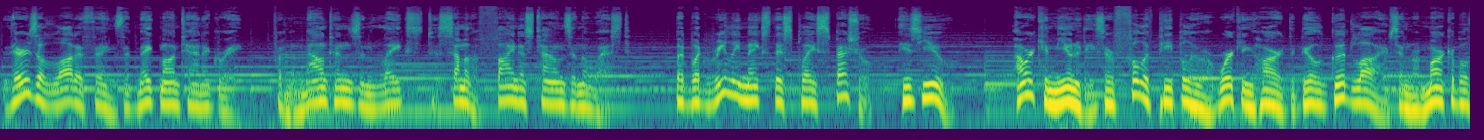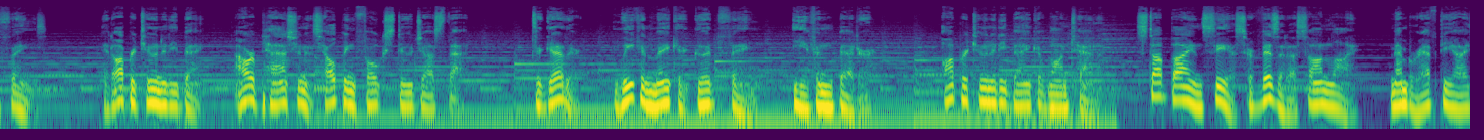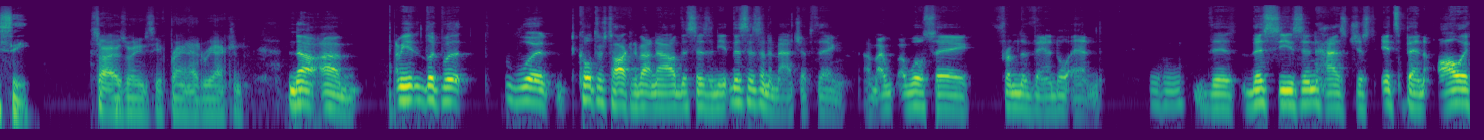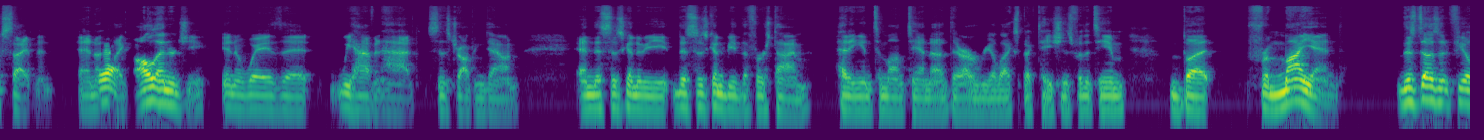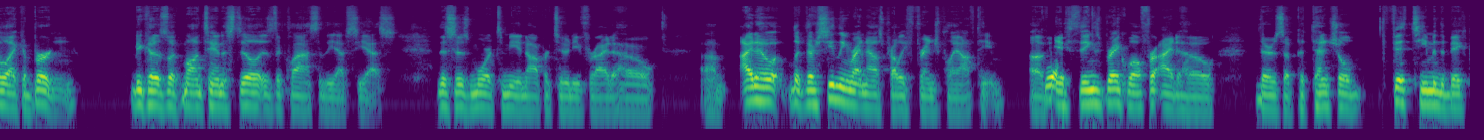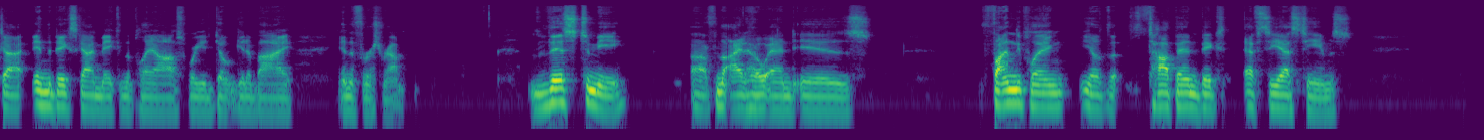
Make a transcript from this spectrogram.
There's a lot of things that make Montana great, from the mountains and lakes to some of the finest towns in the West. But what really makes this place special is you. Our communities are full of people who are working hard to build good lives and remarkable things. At Opportunity Bank, our passion is helping folks do just that. Together, we can make a good thing even better. Opportunity Bank of Montana. Stop by and see us or visit us online. Member FDIC. Sorry, I was waiting to see if Brian had a reaction. No, um, I mean, look, what what Colter's talking about now, this isn't this isn't a matchup thing. Um, I, I, will say from the Vandal end, mm-hmm. this this season has just it's been all excitement and yeah. like all energy in a way that we haven't had since dropping down. And this is going to be this is going to be the first time heading into Montana. There are real expectations for the team, but from my end, this doesn't feel like a burden because look, Montana still is the class of the FCS this is more to me an opportunity for Idaho. Um, Idaho, look, their ceiling right now is probably fringe playoff team. Of yeah. if things break well for Idaho, there's a potential fifth team in the big sky in the big sky making the playoffs where you don't get a bye in the first round. This to me, uh, from the Idaho end, is finally playing you know the top end big FCS teams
